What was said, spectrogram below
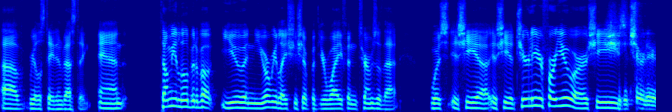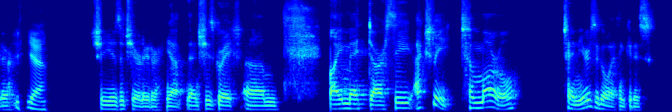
of real estate investing. And tell me a little bit about you and your relationship with your wife in terms of that. Was is she a, is she a cheerleader for you or is she She's a cheerleader. Yeah. She is a cheerleader. Yeah, and she's great. Um, I met Darcy actually tomorrow 10 years ago, I think it is.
